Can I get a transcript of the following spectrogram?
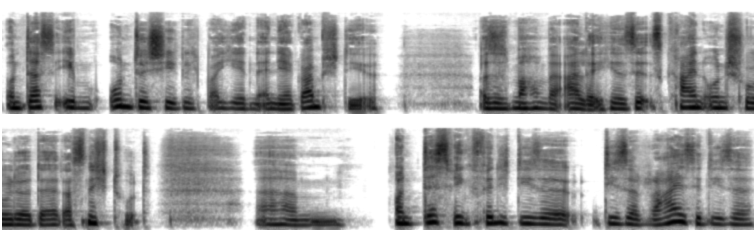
Und das eben unterschiedlich bei jedem Enneagrammstil. Also das machen wir alle. Hier sitzt kein Unschulder, der das nicht tut. Ähm, und deswegen finde ich diese, diese Reise, diese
